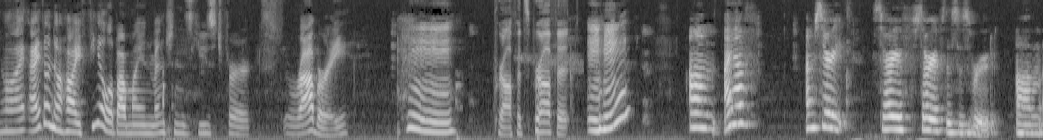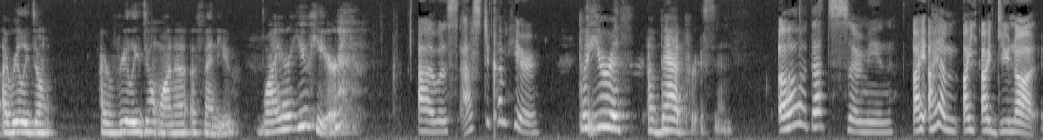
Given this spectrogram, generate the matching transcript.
Well, I, I don't know how I feel about my inventions used for robbery. Hmm. Profit's profit. Mm-hmm. Um, I have. I'm sorry. Sorry if sorry if this is rude. Um, I really don't. I really don't want to offend you. Why are you here? I was asked to come here. But you're a, a bad person. Oh, that's so mean. I, I am I, I do not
